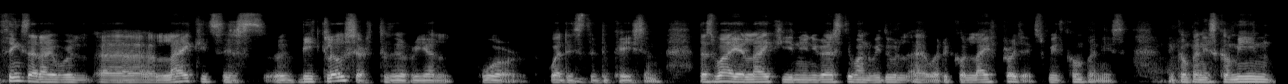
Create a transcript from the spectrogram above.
things that I will uh, like is, is be closer to the real world. What is the education? That's why I like in university when we do uh, what we call live projects with companies. And companies come in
